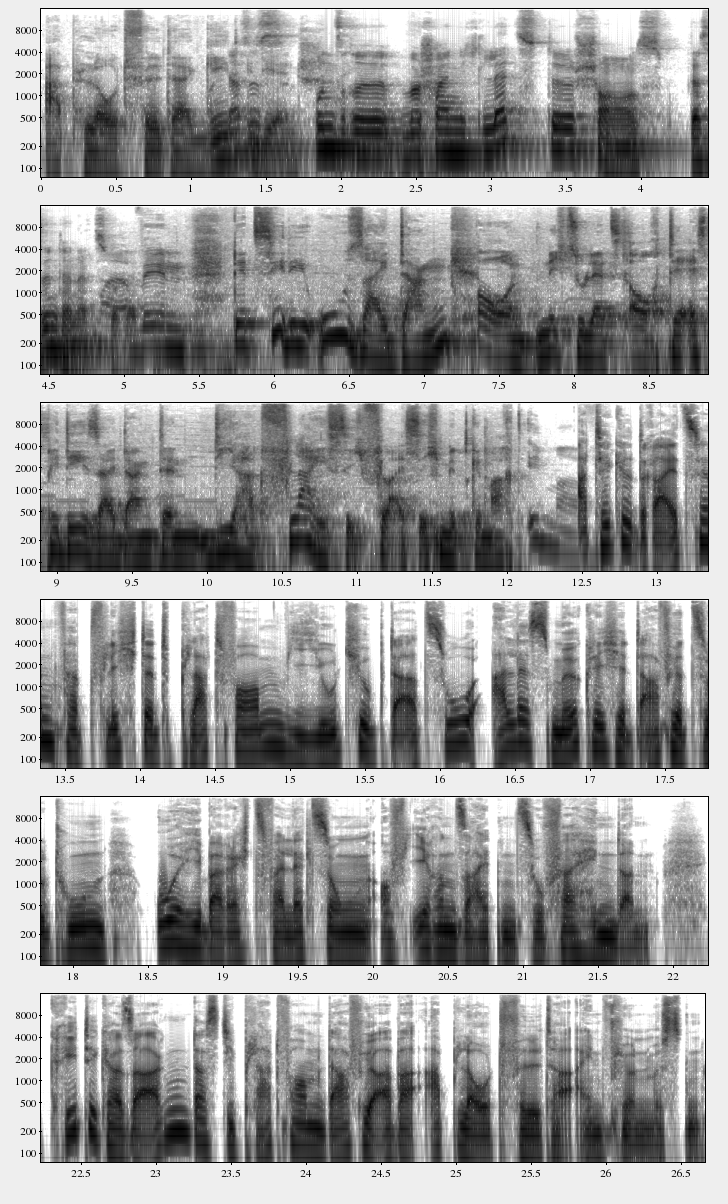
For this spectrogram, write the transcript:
Upload-Filter geht das in die ist unsere wahrscheinlich letzte Chance, das Internet zu retten. Der CDU sei Dank und nicht zuletzt zuletzt auch der SPD sei Dank, denn die hat fleißig, fleißig mitgemacht. Immer. Artikel 13 verpflichtet Plattformen wie YouTube dazu, alles Mögliche dafür zu tun, Urheberrechtsverletzungen auf ihren Seiten zu verhindern. Kritiker sagen, dass die Plattformen dafür aber Upload-Filter einführen müssten.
